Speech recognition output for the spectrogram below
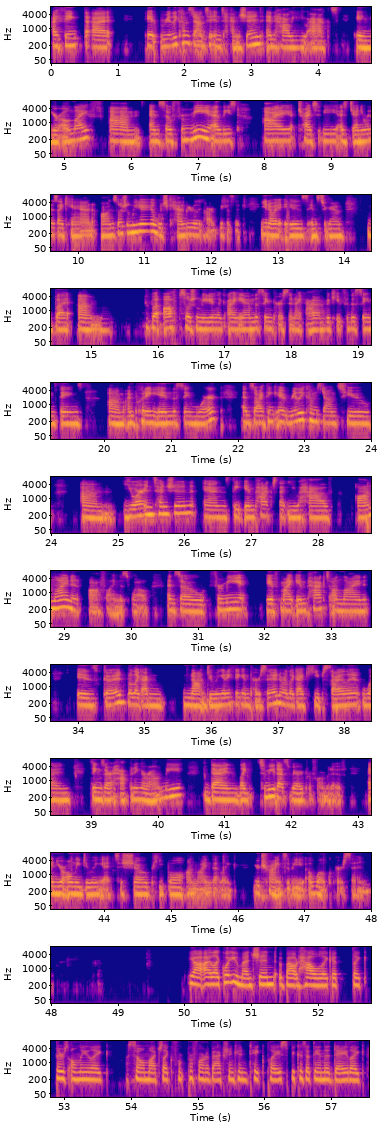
I think that it really comes down to intention and how you act in your own life. Um, and so for me, at least, I try to be as genuine as I can on social media, which can be really hard because like, you know, it is Instagram, but um but off social media like I am the same person, I advocate for the same things. Um, I'm putting in the same work. And so I think it really comes down to um, your intention and the impact that you have online and offline as well. And so for me, if my impact online is good, but like I'm not doing anything in person or like I keep silent when things are happening around me, then like to me that's very performative and you're only doing it to show people online that like you're trying to be a woke person. Yeah, I like what you mentioned about how like at like there's only like so much like performative action can take place because at the end of the day like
